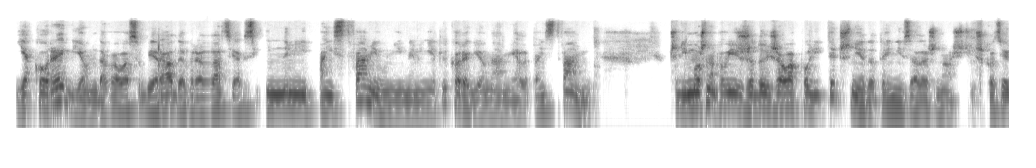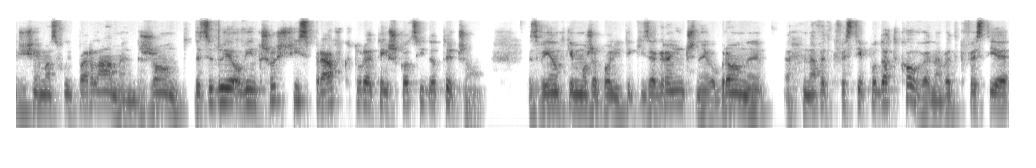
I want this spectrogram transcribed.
jako region dawała sobie radę w relacjach z innymi państwami unijnymi, nie tylko regionami, ale państwami. Czyli można powiedzieć, że dojrzała politycznie do tej niezależności. Szkocja dzisiaj ma swój parlament, rząd, decyduje o większości spraw, które tej Szkocji dotyczą. Z wyjątkiem może polityki zagranicznej, obrony, nawet kwestie podatkowe, nawet kwestie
